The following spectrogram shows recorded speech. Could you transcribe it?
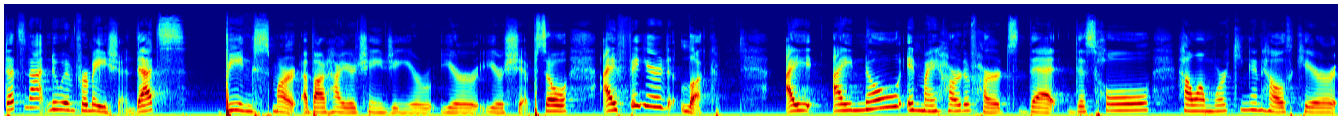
that's not new information. That's being smart about how you're changing your your your ship. So I figured, look, I I know in my heart of hearts that this whole how I'm working in healthcare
